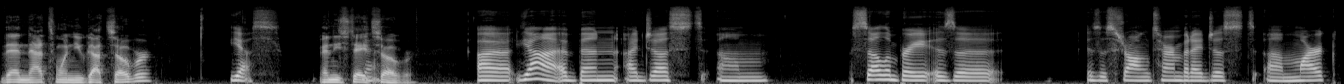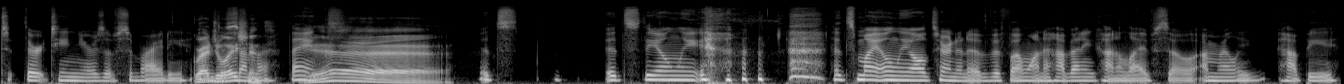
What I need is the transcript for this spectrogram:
then that's when you got sober Yes. and you stayed Yeah. sober. Uh, yeah, I've been. I just um, celebrate is a is a strong term, but I just uh, marked 13 years of sobriety. Congratulations. Thanks. Yeah. It's it's the only it's my only alternative if I want to have any kind of life. So I'm really happy.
